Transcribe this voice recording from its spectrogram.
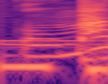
¿Cómo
